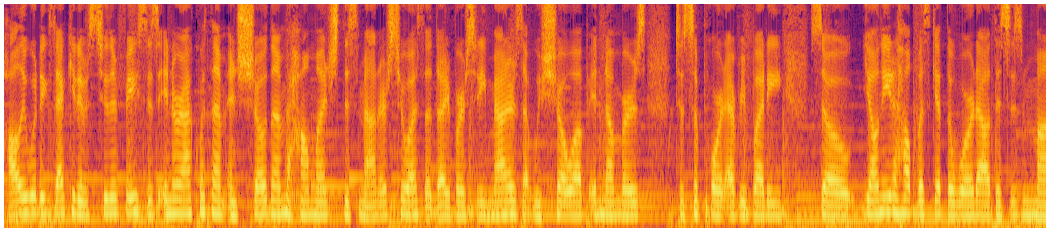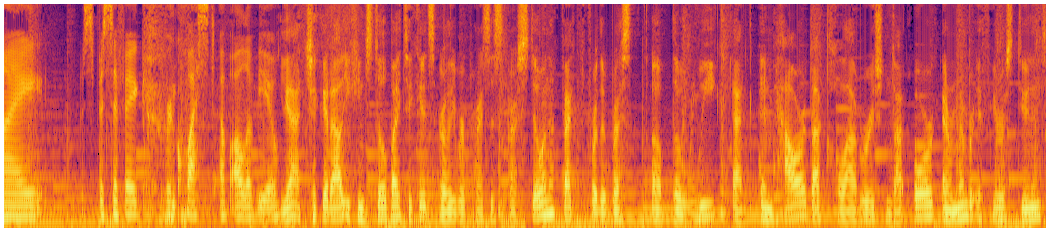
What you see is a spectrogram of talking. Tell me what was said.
Hollywood executives to their faces, interact with them, and show them how much this matters to us. That diversity matters. That we show up in numbers to support everybody. So y'all need to help us get the word out. This is my specific request of all of you. Yeah, check it out. You can still buy tickets. Early bird prices are still in effect for the rest of the week at empower.collaboration.org. And remember, if you're a student,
